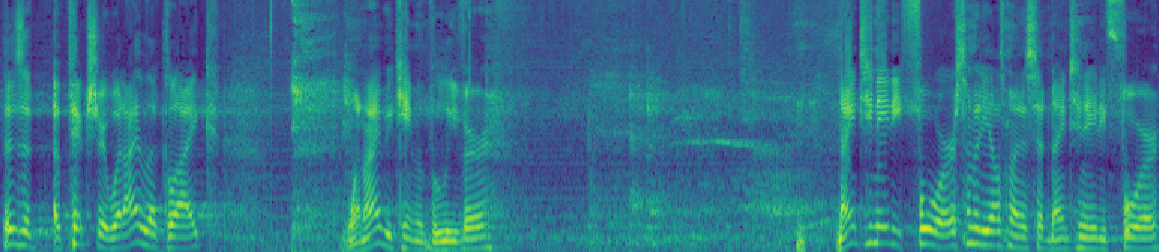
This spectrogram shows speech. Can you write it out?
This is a, a picture of what I look like when I became a believer. 1984, somebody else might have said 1984.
